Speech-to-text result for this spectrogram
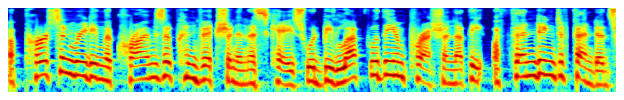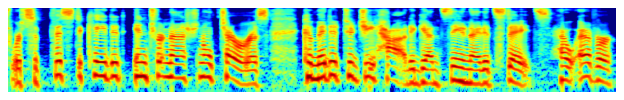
a person reading the crimes of conviction in this case would be left with the impression that the offending defendants were sophisticated international terrorists committed to jihad against the United States. However,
